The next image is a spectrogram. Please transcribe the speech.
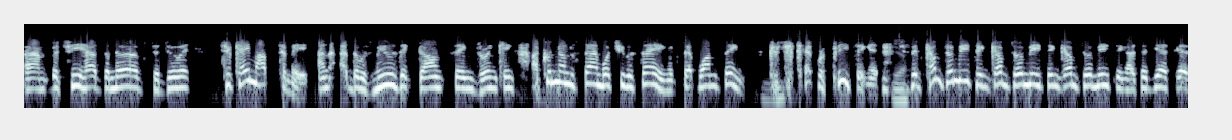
Um, but she had the nerve to do it. She came up to me, and uh, there was music, dancing, drinking. I couldn't understand what she was saying except one thing because she kept repeating it. Yeah. She said, "Come to a meeting, come to a meeting, come to a meeting." I said, "Yes, yes,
